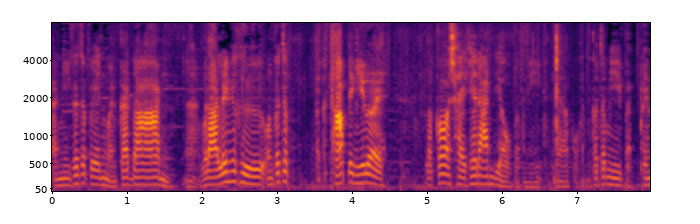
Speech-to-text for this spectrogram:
อันนี้ก็จะเป็นเหมือนกระดานอะเวลาเล่นก็คือมันก็จะพับอย่างนี้เลย แล้วก็ใช้แค่ด้านเดียวแบบนี้ นะครับผมก็จะมีแบบเป็น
